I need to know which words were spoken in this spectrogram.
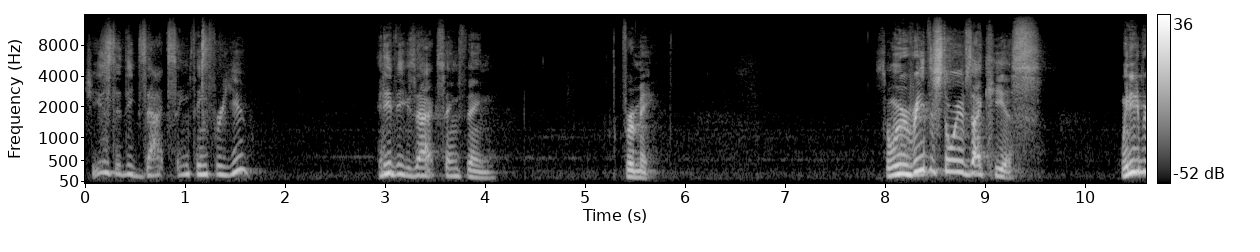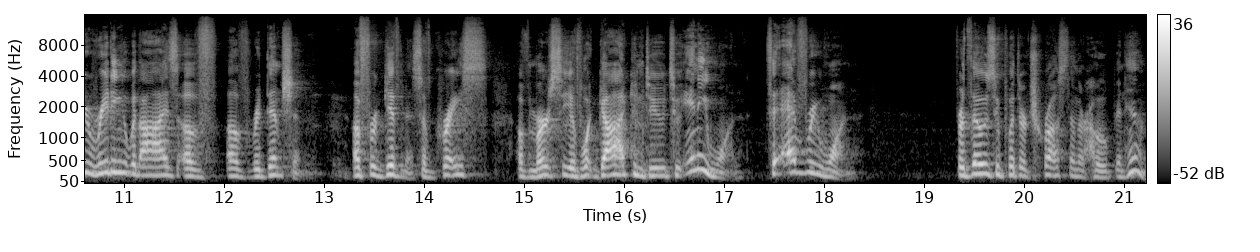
Jesus did the exact same thing for you. And he did the exact same thing for me. So when we read the story of Zacchaeus, we need to be reading it with eyes of, of redemption, of forgiveness, of grace, of mercy, of what God can do to anyone, to everyone, for those who put their trust and their hope in him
